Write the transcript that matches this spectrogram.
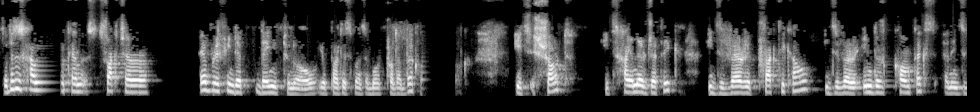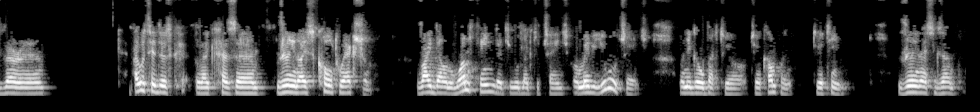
So this is how you can structure everything that they need to know, your participants, about product backlog. It's short, it's high energetic, it's very practical, it's very in the context, and it's very, I would say this like has a really nice call to action. Write down one thing that you would like to change, or maybe you will change when you go back to your to your company, to your team. Really nice example.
